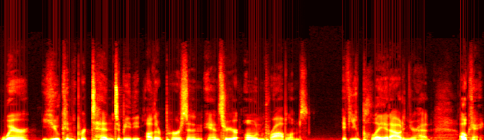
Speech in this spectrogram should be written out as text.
where you can pretend to be the other person and answer your own problems. If you play it out in your head, okay,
